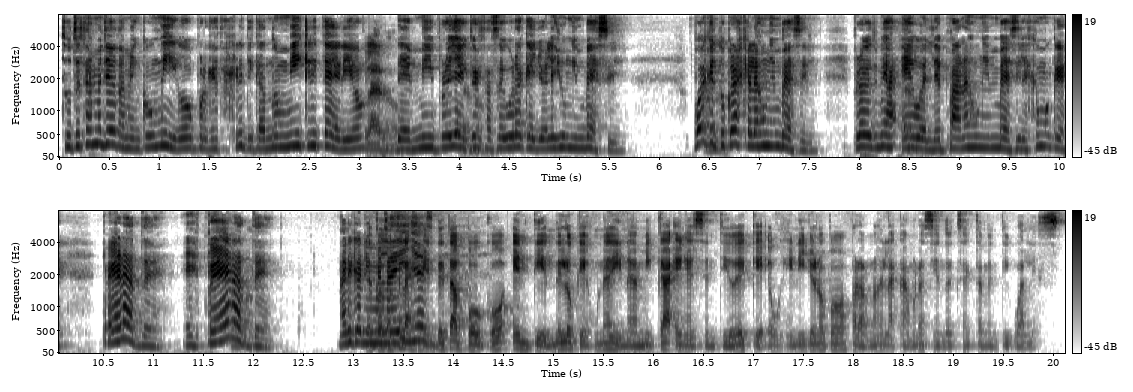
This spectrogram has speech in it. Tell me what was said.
tú te estás metiendo también conmigo porque estás criticando mi criterio Claro, de mi proyecto y claro. estás segura que yo elegí un imbécil. Puede que tú creas que él es un imbécil, pero que tú me digas, eh, el de pana es un imbécil. Es como que, espérate, espérate. Marico, ni me la que la gente tampoco entiende lo que es una dinámica en el sentido de que Eugenio y yo no podemos pararnos en la cámara siendo exactamente iguales.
